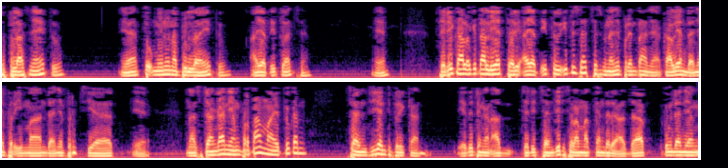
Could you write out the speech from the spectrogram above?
Sebelasnya itu, ya, tu'minu nabilah itu, ayat itu aja, ya. Jadi kalau kita lihat dari ayat itu, itu saja sebenarnya perintahnya. Kalian hendaknya beriman, hendaknya berjihad, ya. Nah, sedangkan yang pertama itu kan janji yang diberikan yaitu dengan jadi janji diselamatkan dari adab. Kemudian yang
